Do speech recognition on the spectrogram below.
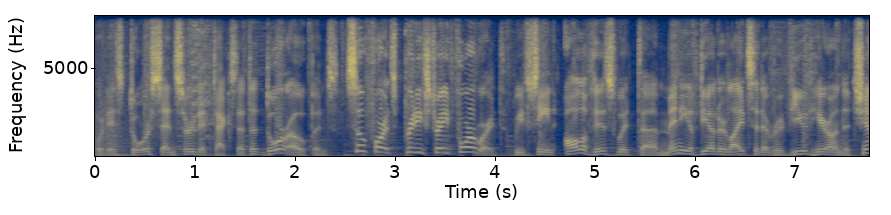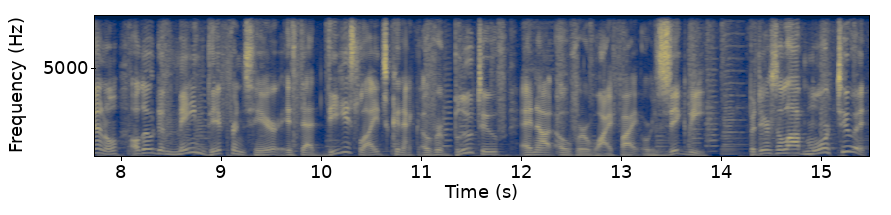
or this door sensor detects that the door opens. So far it's pretty straightforward. We've seen all of this with uh, many of the other lights that I've reviewed here on the channel, although the main difference here is that these lights connect over Bluetooth and not over Wi-Fi or Zigbee. But there's a lot more to it,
